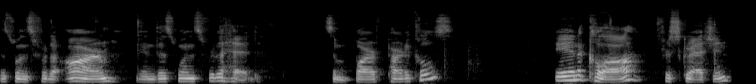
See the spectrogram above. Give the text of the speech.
This one's for the arm and this one's for the head. Some barf particles and a claw for scratching.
